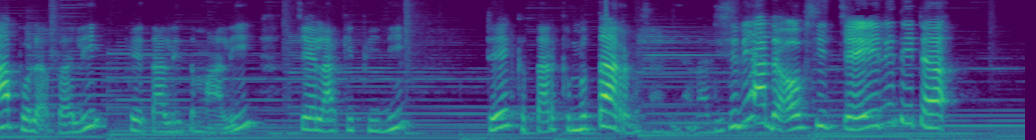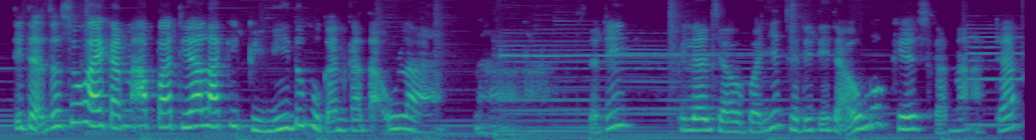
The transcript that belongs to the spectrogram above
A bolak balik B tali temali C laki bini D getar gemetar misalnya. Nah di sini ada opsi C ini tidak tidak sesuai karena apa? Dia laki bini itu bukan kata ulang. Nah jadi pilihan jawabannya jadi tidak homogenis karena ada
